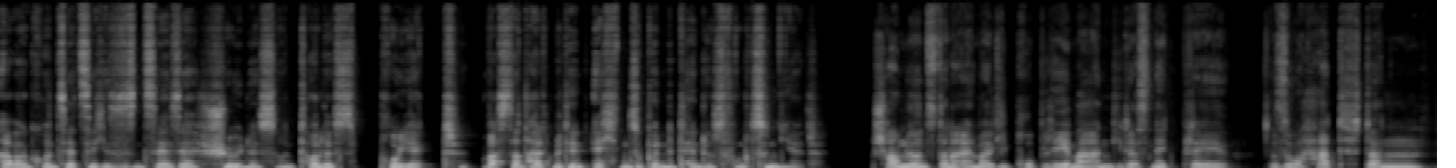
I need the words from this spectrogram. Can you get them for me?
Aber grundsätzlich ist es ein sehr, sehr schönes und tolles Projekt, was dann halt mit den echten Super Nintendos funktioniert. Schauen wir uns dann einmal die Probleme an, die das Netplay so hat, dann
